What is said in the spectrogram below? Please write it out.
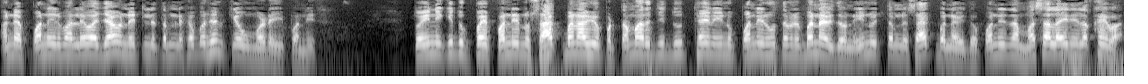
અને પનીરમાં લેવા જાઓ ને એટલે તમને ખબર છે ને કેવું મળે એ પનીર. તો એને કીધું કે ભાઈ, પનીરનું શાક બનાવ્યું પણ તમારે જે દૂધ થાય ને એનું પનીર હું તમને બનાવી દઉં ને એનું જ તમને શાક બનાવી દઉં. પનીરના મસાલા એને લખાવ્યા.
